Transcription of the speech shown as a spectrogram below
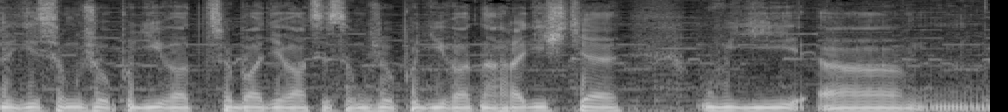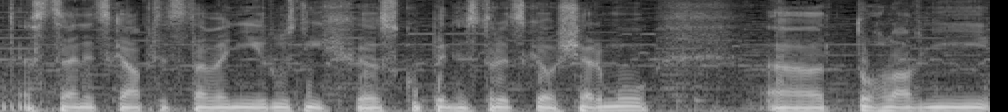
Lidi se můžou podívat, třeba diváci se můžou podívat na hradiště, uvidí uh, scénická představení různých skupin historického šermu, uh, to hlavní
